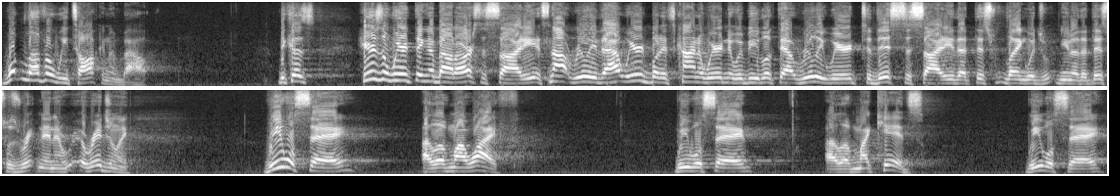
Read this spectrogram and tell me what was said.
what love are we talking about? Because here's the weird thing about our society. It's not really that weird, but it's kind of weird, and it would be looked at really weird to this society that this language, you know, that this was written in originally. We will say, I love my wife. We will say, I love my kids we will say,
